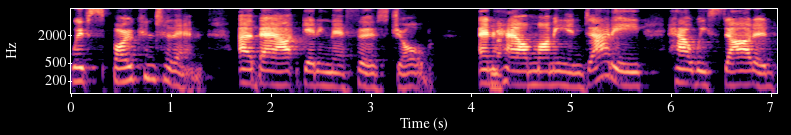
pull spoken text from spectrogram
We've spoken to them about getting their first job and how mummy and daddy, how we started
